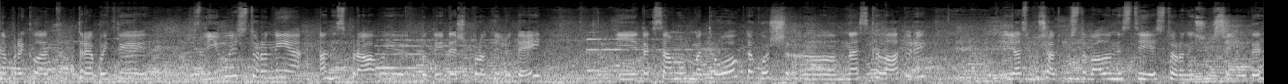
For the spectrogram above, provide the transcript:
Наприклад, треба йти з лівої сторони, а не з правої, бо ти йдеш проти людей. І так само в метро, також е, на ескалаторі. Я спочатку ставала не з тієї сторони, що всі люди.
